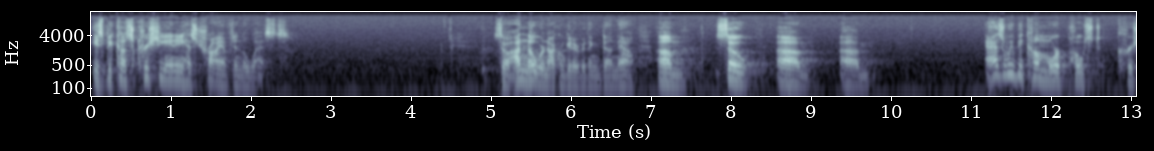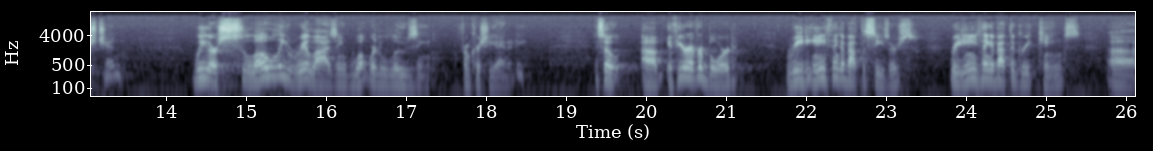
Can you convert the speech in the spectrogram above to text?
is because Christianity has triumphed in the West. So I know we're not going to get everything done now. Um, so, um, um, as we become more post Christian, we are slowly realizing what we're losing from Christianity. So, uh, if you're ever bored, read anything about the Caesars, read anything about the Greek kings, uh,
